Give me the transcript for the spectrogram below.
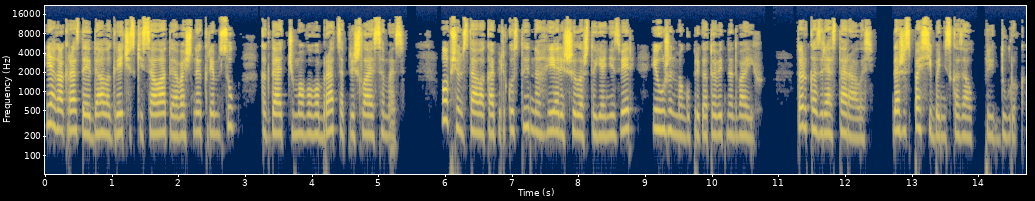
Я как раз доедала греческий салат и овощной крем-суп, когда от чумового братца пришла СМС. В общем, стало капельку стыдно, и я решила, что я не зверь, и ужин могу приготовить на двоих. Только зря старалась. Даже спасибо не сказал, придурок.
